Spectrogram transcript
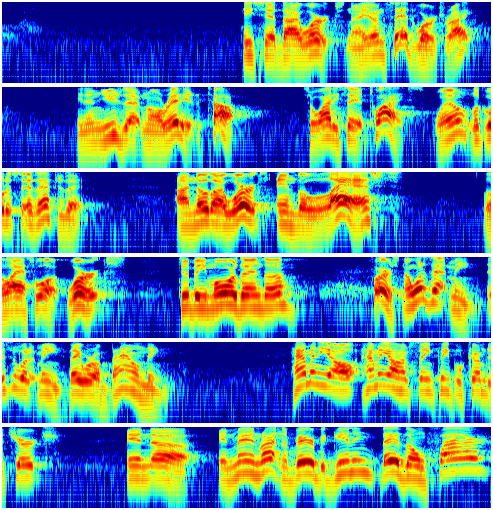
He said, Thy works. Now, he doesn't say works, right? He didn't use that one already at the top. So why did he say it twice? Well, look what it says after that. I know thy works, and the last, the last what? Works, to be more than the first. Now, what does that mean? This is what it means. They were abounding. How many y'all, how many y'all have seen people come to church and uh, and man, right in the very beginning, they was on fire.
